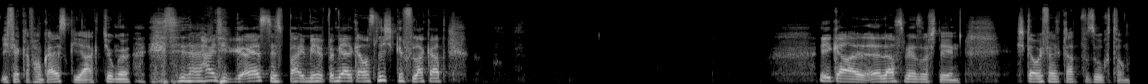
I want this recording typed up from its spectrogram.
Ich werde gerade vom Geist gejagt, Junge. Der Heilige Geist ist bei mir. Bei mir hat gerade das Licht geflackert. Egal, äh, lassen wir so stehen. Ich glaube, ich werde gerade besucht haben.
